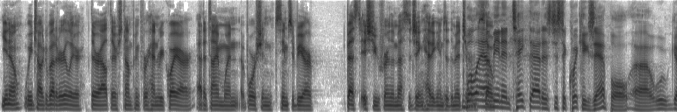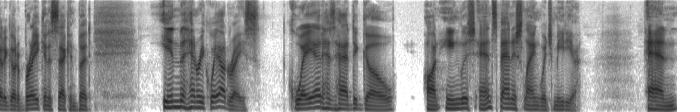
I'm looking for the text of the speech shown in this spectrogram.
you know, we talked about it earlier. They're out there stumping for Henry Cuellar at a time when abortion seems to be our best issue for the messaging heading into the midterm. Well, so, I mean, and take that as just a quick example. Uh, we've got to go to break in a second, but in the Henry Cuellar race, Cuellar has had to go on English and Spanish language media and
